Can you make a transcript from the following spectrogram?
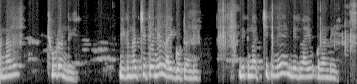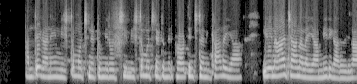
అన్నది చూడండి. మీకు నచ్చితేనే లైక్ కొట్టండి. మీకు నచ్చితేనే మీరు లైవ్ రండి అంతేగాని మీ ఇష్టం వచ్చినట్టు మీరు వచ్చి మీ ఇష్టం వచ్చినట్టు మీరు ప్రవర్తించడానికి కాదయ్యా. ఇది నా ఛానల్ అయ్యా. మీది కాదు ఇది నా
